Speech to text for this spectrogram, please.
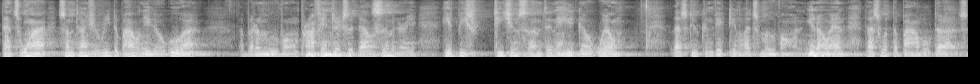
That's why sometimes you read the Bible and you go, ooh, I, I better move on. Prof. Hendricks at Dallas Seminary, he'd be teaching something, and he'd go, Well, that's too convicting. Let's move on. You know, and that's what the Bible does.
